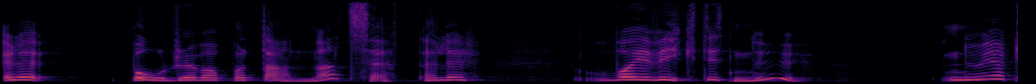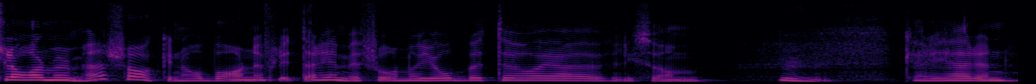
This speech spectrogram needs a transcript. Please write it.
Eller borde det vara på ett annat sätt? Eller vad är viktigt nu? Nu är jag klar med de här sakerna och barnen flyttar hemifrån och jobbet har jag liksom... Mm. Karriären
